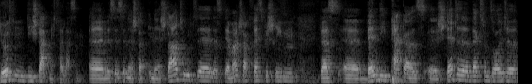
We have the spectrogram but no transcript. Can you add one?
dürfen die Stadt nicht verlassen. Ähm, es ist in der, Sta in der Statut äh, des, der Mannschaft festgeschrieben, dass äh, wenn die Packers Städte wechseln sollte,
